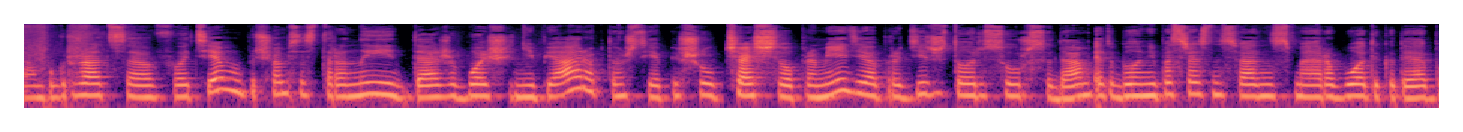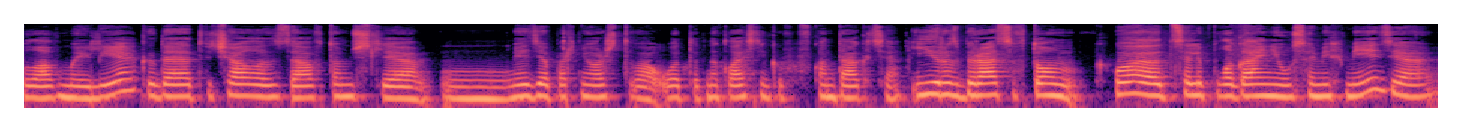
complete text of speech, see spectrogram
там, погружаться погружаться в тему, причем со стороны даже больше не пиара, потому что я пишу чаще всего про медиа, про digital ресурсы, да. Это было непосредственно связано с моей работой, когда я была в Мейле, когда я отвечала за, в том числе, медиапартнерство от одноклассников ВКонтакте. И разбираться в том, какое целеполагание у самих медиа,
